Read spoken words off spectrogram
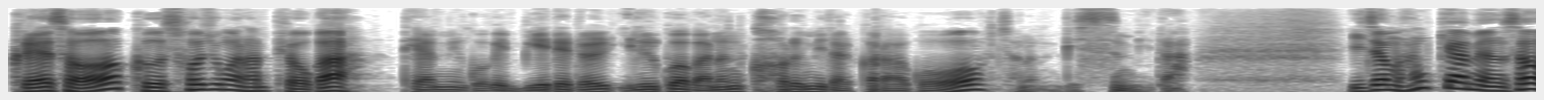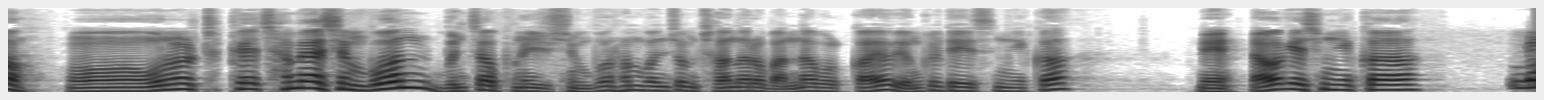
그래서 그 소중한 한 표가 대한민국의 미래를 일궈가는 걸음이 될 거라고 저는 믿습니다. 이 점 함께 하면서 어, 오늘 투표에 참여하신 분, 문자 보내주신 분 한번 좀 전화로 만나볼까요? 연결되어 있습니까? 네, 나와 계십니까? 네,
